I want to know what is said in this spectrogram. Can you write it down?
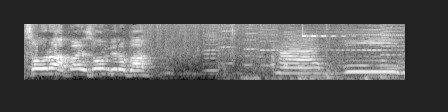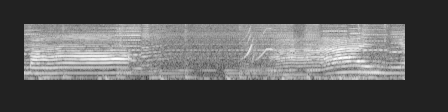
소울아 빨리 소원 빌어봐. 하지마. 안녕.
